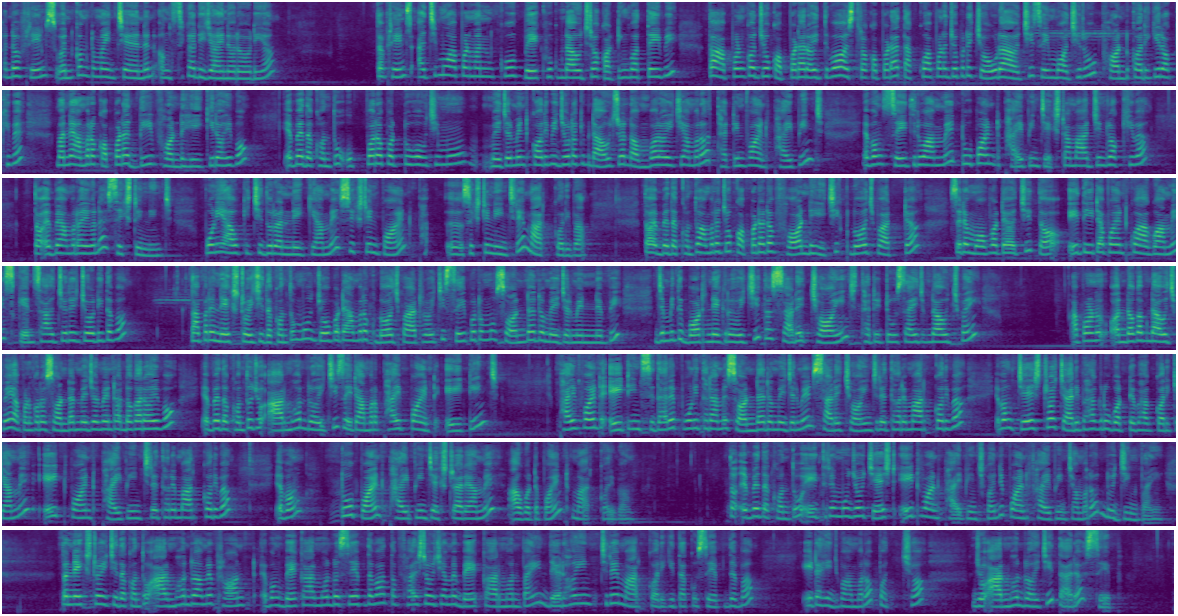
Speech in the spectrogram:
hello friends welcome to my channel Anshika designer Odia ତ friends ଆଜି ମୁଁ ଆପଣମାନଙ୍କୁ ବେକ୍ ହୁକ୍ ବ୍ଲାଉଜ୍ର କଟିଂ ବତେଇବି ତ ଆପଣଙ୍କ ଯେଉଁ କପଡ଼ା ରହିଥିବ ଅସ୍ତ୍ର କପଡ଼ା ତାକୁ ଆପଣ ଯେଉଁପଟେ ଚଉଡ଼ା ଅଛି ସେଇ ମଝିରୁ ଫଣ୍ଡ କରିକି ରଖିବେ ମାନେ ଆମର କପଡ଼ା ଦୁଇ ଫଣ୍ଡ ହେଇକି ରହିବ ଏବେ ଦେଖନ୍ତୁ ଉପର ପଟୁ ହେଉଛି ମୁଁ ମେଜରମେଣ୍ଟ କରିବି ଯେଉଁଟାକି ବ୍ଲାଉଜ୍ର ଲମ୍ବ ରହିଛି ଆମର ଥାର୍ଟିନ୍ ପଏଣ୍ଟ ଫାଇଭ୍ ଇଞ୍ଚ ଏବଂ ସେଇଥିରୁ ଆମେ two point five inch extra margin ରଖିବା ତ ଏବେ ଆମର ହେଇଗଲା ସିକ୍ସଟିନ୍ ଇଞ୍ଚ ପୁଣି ଆଉ କିଛି ଦୂର ନେଇକି ଆମେ ସିକ୍ସଟିନ୍ ପଏଣ୍ଟ ସିକ୍ସଟିନ୍ ଇଞ୍ଚରେ ମାର୍କ କରିବା ତ ଏବେ ଦେଖନ୍ତୁ ଆମର ଯେଉଁ କପଡ଼ାଟା ଫଲ୍ଡ ହେଇଛି କ୍ଲୋଜ୍ ପାର୍ଟଟା ସେଇଟା ମୋ ପଟେ ଅଛି ତ ଏଇ ଦୁଇଟା ପଏଣ୍ଟକୁ ଆଗ ଆମେ ସ୍କେଲ୍ ସାହାଯ୍ୟରେ ଯୋଡ଼ିଦେବା ତାପରେ ନେକ୍ସଟ ରହିଛି ଦେଖନ୍ତୁ ମୁଁ ଯେଉଁ ପଟେ ଆମର କ୍ଲୋଜ୍ ପାର୍ଟ ରହିଛି ସେଇପଟୁ ମୁଁ ସୋଲ୍ଡରର ମେଜରମେଣ୍ଟ ନେବି ଯେମିତି ବଟ୍ ନେକ୍ ରହିଛି ତ ସାଢ଼େ ଛଅ inch thirty two size blouse ପାଇଁ ଆପଣ ଅଣ୍ଡରଗାମ୍ ବ୍ଲାଉଜ୍ ପାଇଁ ଆପଣଙ୍କର ସଣ୍ଡାନ୍ ମେଜରମେଣ୍ଟ ଅଲଗା ରହିବ ଏବେ ଦେଖନ୍ତୁ ଯେଉଁ ଆର୍ମ ରହିଛି ସେଇଟା ଆମର five point eight inch five point eight inch ସିଧାରେ ପୁଣି ଥରେ ଆମେ ସଣ୍ଡାର ମେଜରମେଣ୍ଟ ସାଢ଼େ ଛଅ ଇଞ୍ଚରେ ଥରେ ମାର୍କ କରିବା ଏବଂ ଚେଷ୍ଟର ଚାରି ଭାଗରୁ ଗୋଟେ ଭାଗ କରିକି ଆମେ ଏଇଟ୍ ପଏଣ୍ଟ ଫାଇଭ୍ ଇଞ୍ଚରେ ଥରେ ମାର୍କ କରିବା ଏବଂ ଟୁ ପଏଣ୍ଟ ଫାଇଭ୍ ଇଞ୍ଚ ଏକ୍ସଟ୍ରାରେ ଆମେ ଆଉ ଗୋଟେ ପଏଣ୍ଟ ମାର୍କ କରିବା তো ଏବେ ଦେଖନ୍ତୁ ଏଇଥିରେ ମୁଁ ଯେଉଁ chest eight point five inch କହିଲି ପଏଣ୍ଟ ଫାଇଭ୍ ଇଞ୍ଚ ଆମର ଲୁଜିଂ ପାଇଁ ତ ନେକ୍ସଟ ରହିଛି ଦେଖନ୍ତୁ ଆର୍ମହୋଲ୍ର ଆମେ ଫ୍ରଣ୍ଟ ଏବଂ ବ୍ୟାକ୍ ଆର୍ମହୋଲ୍ର ସେପ୍ ଦେବା ତ ଫାର୍ଷ୍ଟ ହେଉଛି ଆମେ ବ୍ୟାକ୍ ଆର୍ମହୋଲ୍ ପାଇଁ ଦେଢ଼ ଇଞ୍ଚରେ ମାର୍କ କରିକି ତାକୁ ସେପ୍ ଦେବା ଏଇଟା ହେଇଯିବ ଆମର ପଛ ଯେଉଁ ଆର୍ମହୋଲ୍ ରହିଛି ତା'ର ସେପ୍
